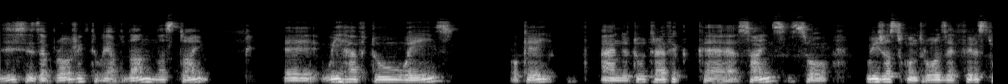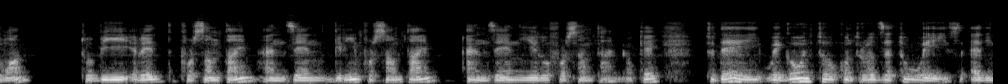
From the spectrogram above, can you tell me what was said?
this is a project we have done last time. Uh, we have two ways okay and two traffic uh, signs. So we just control the first one to be red for some time and then green for some time and then yellow for some time okay? Today we're going to control the two ways adding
